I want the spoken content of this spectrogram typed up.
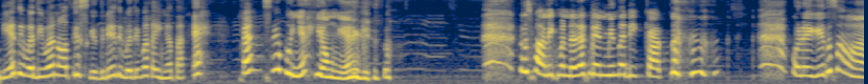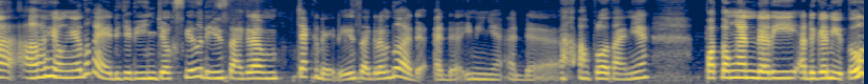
dia tiba-tiba notice gitu dia tiba-tiba keingetan eh kan saya punya Hyung ya gitu. Terus panik mendadak dan minta di cut udah gitu sama uh, Hyungnya tuh kayak dijadiin jokes gitu di Instagram. Cek deh di Instagram tuh ada ada ininya ada uploadannya. Potongan dari adegan itu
